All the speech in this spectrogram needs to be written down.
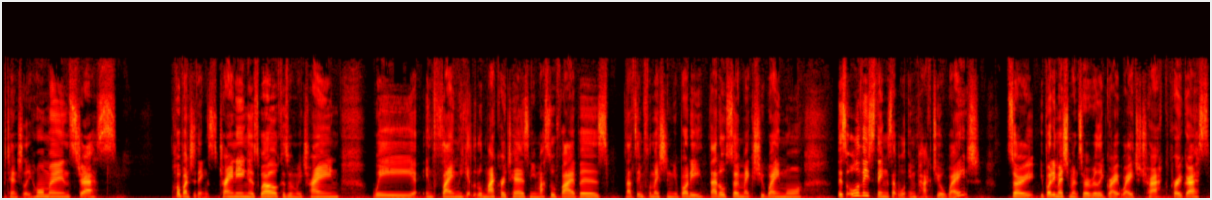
potentially hormones, stress, a whole bunch of things. Training as well, because when we train, we inflame, you get little micro tears in your muscle fibers. That's inflammation in your body. That also makes you weigh more. There's all of these things that will impact your weight. So, your body measurements are a really great way to track progress.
